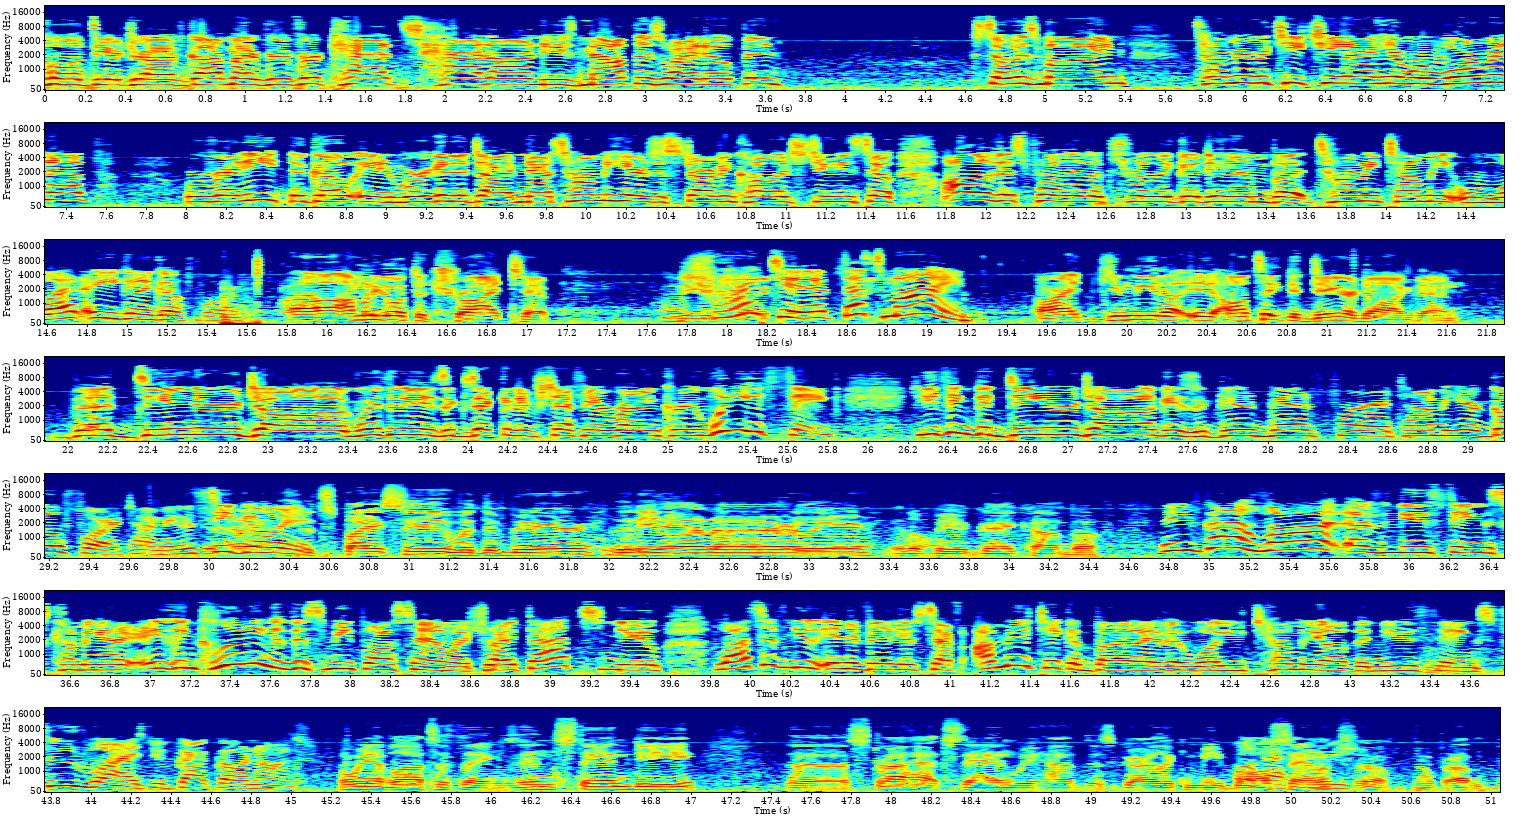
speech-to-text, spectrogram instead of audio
Well, Deirdre, I've got my River Cats hat on. His mouth is wide open. So is mine. Tommy Ratici and I here, we're warming up. We're ready to go in. We're going to dive. Now, Tommy here is a starving college student, so all of this probably looks really good to him. But, Tommy, tell me, what are you going to go for? Uh, I'm gonna go with the tri tip. Tri tip? That's mine. All right, give me the. I'll take the dinger dog then. The Dinger Dog. With me is executive chef here, Ryan Curry. What do you think? Do you think the Dinger Dog is a good bet for Tommy here? Go for it, Tommy. Let's see Yeah, go it's, in. it's spicy with the beer that he had uh, earlier. It'll be a great combo. Now, you've got a lot of new things coming out, including this meatball sandwich, right? That's new. Lots of new innovative stuff. I'm going to take a bite of it while you tell me all the new things, food wise, we've got going on. Well, we have lots of things. In stand D, the straw hat stand, we have this garlic meatball sandwich. me. Oh, no problem.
